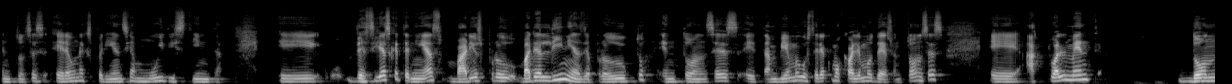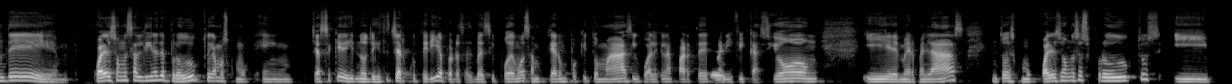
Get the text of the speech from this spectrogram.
Entonces era una experiencia muy distinta. Eh, decías que tenías varios varias líneas de producto, entonces eh, también me gustaría como que hablemos de eso. Entonces, eh, actualmente, ¿dónde, ¿Cuáles son esas líneas de producto? Digamos, como en, ya sé que nos dijiste charcutería, pero tal vez si podemos ampliar un poquito más, igual que en la parte de panificación y de mermeladas. Entonces, como cuáles son esos productos y,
